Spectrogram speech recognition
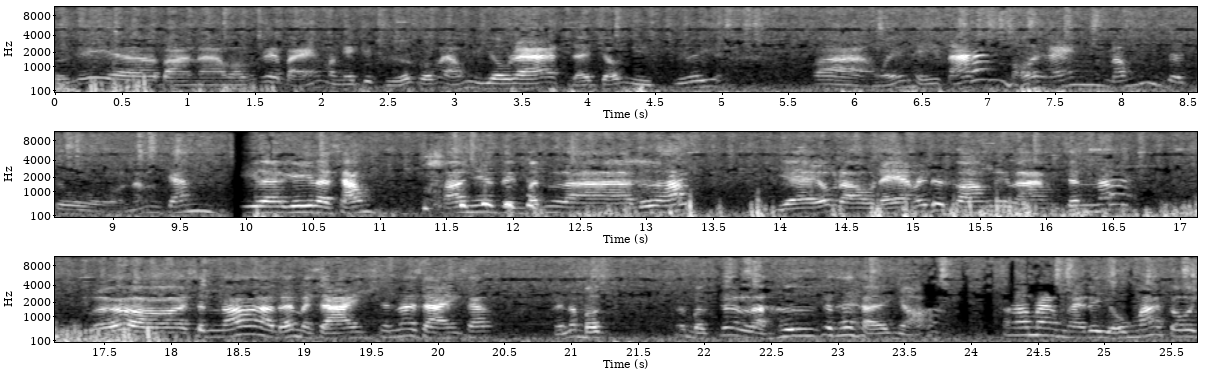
rồi cái à, bà nào mà có cái bảng mà ngay trước cửa của mấy ổng đi vô ra để chỗ nhiệt dưới và Nguyễn Thị Tám mỗi tháng đóng cho chùa 500 ghi là, ghi là xong. Bao nhiêu tiền bệnh là đưa hết. Về bắt đầu đè mấy đứa con đi làm xin nó. Rồi rồi xin nó để mà xài. Xin nó xài sao? Thì nó bực. Nó bực đó là hư cái thế hệ nhỏ. Nó nói mấy ông thầy đi dụ má tôi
